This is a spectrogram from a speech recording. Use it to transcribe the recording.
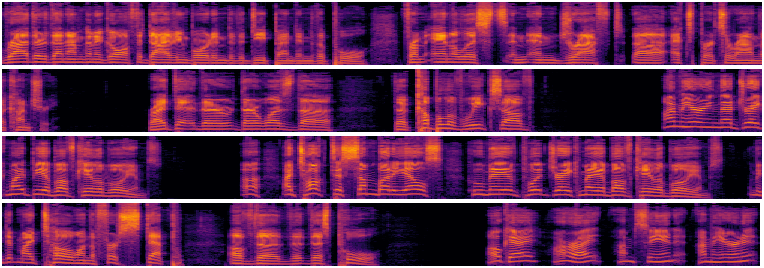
rather than I'm going to go off the diving board into the deep end into the pool from analysts and and draft uh, experts around the country. Right there, there there was the the couple of weeks of I'm hearing that Drake might be above Caleb Williams. Uh, I talked to somebody else who may have put Drake Maye above Caleb Williams. Let me dip my toe on the first step of the, the this pool. Okay, all right, I'm seeing it. I'm hearing it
